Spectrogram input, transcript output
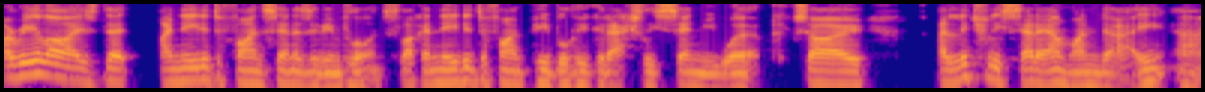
I realized that I needed to find centers of influence. Like I needed to find people who could actually send me work. So I literally sat down one day, uh,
